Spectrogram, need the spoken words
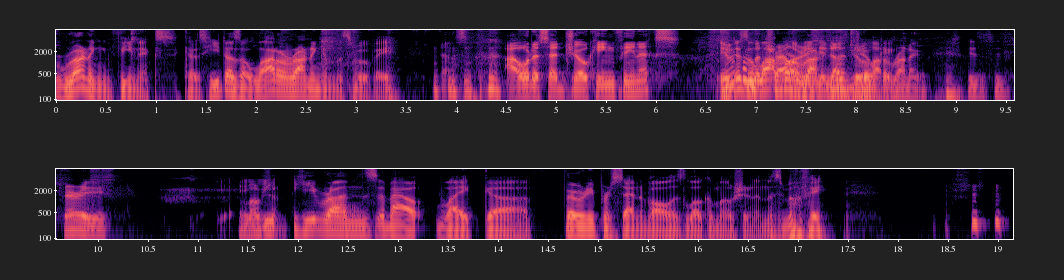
Running Phoenix, because he does a lot of running in this movie. Yes. I would have said joking Phoenix. He Even does from a the lot more trailer, he- he does than do a lot of running. He's he's very he, Motion. he runs about like uh, 30% of all his locomotion in this movie.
